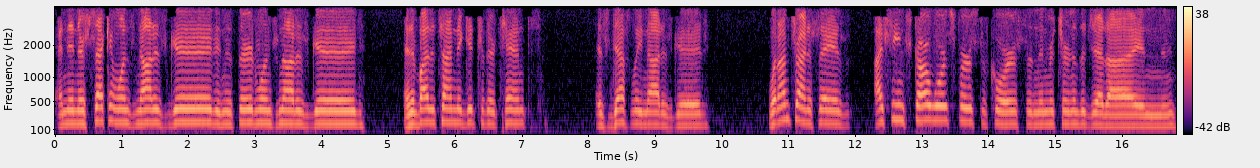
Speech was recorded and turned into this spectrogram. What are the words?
and then their second one's not as good, and the third one's not as good, and then by the time they get to their tenth, it's definitely not as good what I'm trying to say is I've seen Star Wars first, of course, and then Return of the Jedi, and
